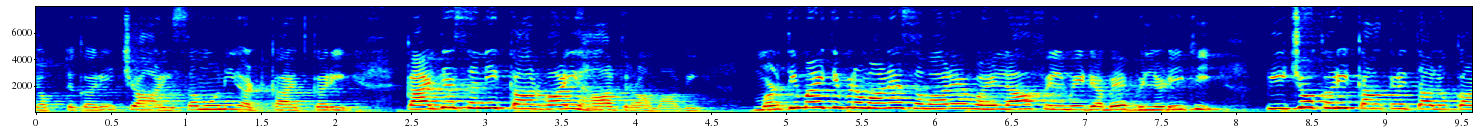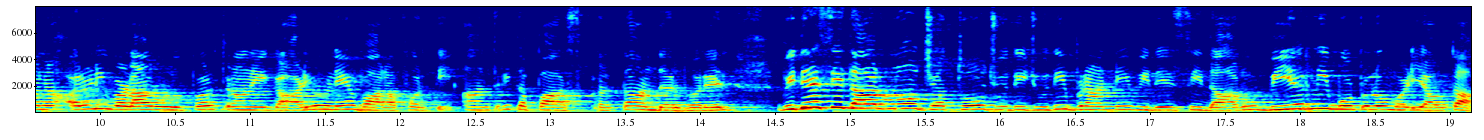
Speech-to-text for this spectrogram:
જપ્ત કરી ચાર ઇસમોની અટકાયત કરી. કાયદેસરની કાર્યવાહી હાથ ધરવામાં આવી. મળતી માહિતી પ્રમાણે સવારે વહેલા ફિલ્મી ડબે ભીલડીથી પીછો કરી કાંકરે તાલુકાના અરણીવડા રોડ ઉપર ત્રણેય ગાડીઓને વારાફરતી આંતરિક તપાસ કરતા અંદર ભરેલ વિદેશી દારૂનો જથ્થો, જુદી જુદી બ્રાન્ડની વિદેશી દારૂ, બિયરની બોટલો મળી આવતા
